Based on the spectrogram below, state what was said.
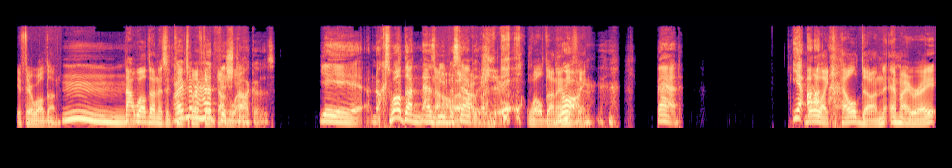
if they're well done. Mm. Not well done as a cook, I've never but if had they're done fish well. tacos. Yeah, yeah, yeah. No, because well done, as No, we've uh, established. well done Wrong. anything. Bad. Yeah. More uh, like hell done. Am I right?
